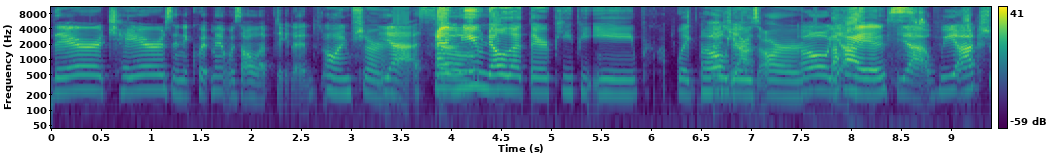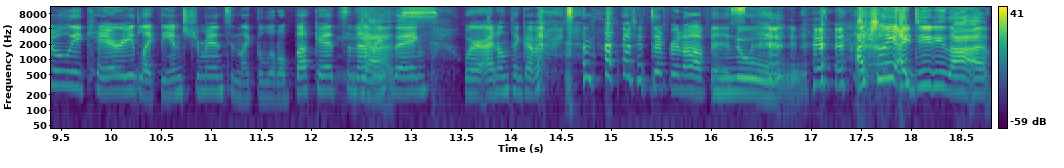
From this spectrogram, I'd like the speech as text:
Their chairs and equipment was all updated. Oh, I'm sure. Yeah, so and you know that their PPE like Oh, yeah. are Oh, the yeah. highest. Yeah, we actually carried like the instruments and like the little buckets and Yes. everything. Where I don't think I've ever done that at a different office. No. Actually, I do do that.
